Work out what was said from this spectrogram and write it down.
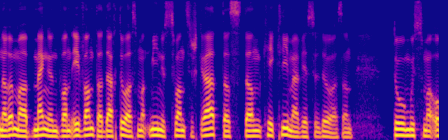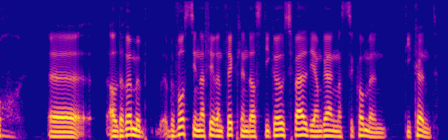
nach immer menggen wann ewander da du ass mat minus 20 Grad dass dann ke Klimawissel do ass an do muss man och äh, all der Rëmme bewusstsinn dafür entwickeln dass die Grosfäll die am gang nas zu kommen die könntnt.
